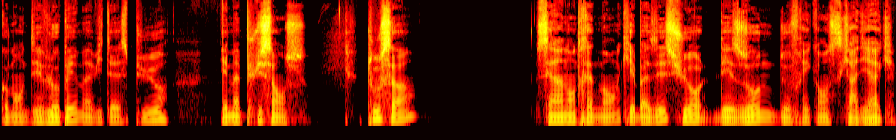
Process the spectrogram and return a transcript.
Comment développer ma vitesse pure et ma puissance Tout ça, c'est un entraînement qui est basé sur des zones de fréquence cardiaque.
